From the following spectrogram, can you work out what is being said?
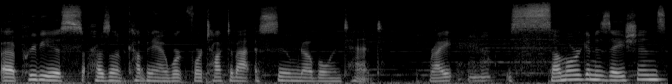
a previous president of a company I worked for talked about assume noble intent, right? Mm-hmm. Some organizations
